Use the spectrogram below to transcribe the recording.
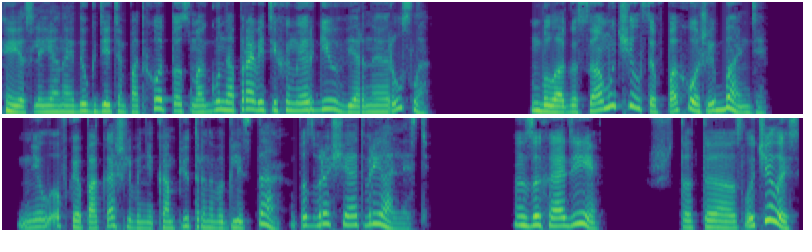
Если я найду к детям подход, то смогу направить их энергию в верное русло. Благо сам учился в похожей банде. Неловкое покашливание компьютерного глиста возвращает в реальность. «Заходи. Что-то случилось?»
